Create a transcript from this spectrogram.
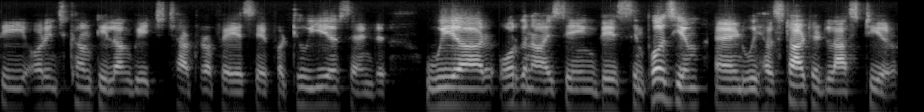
the Orange County Long Beach chapter of ASA for two years. And we are organizing this symposium, and we have started last year.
